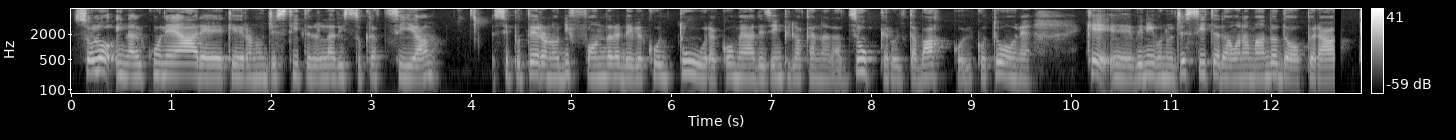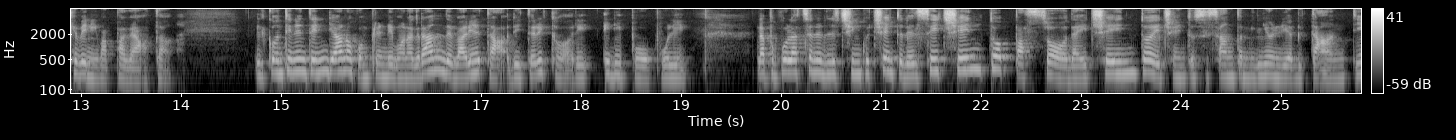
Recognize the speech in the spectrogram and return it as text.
Solo in alcune aree che erano gestite dall'aristocrazia si poterono diffondere delle colture come ad esempio la canna da zucchero, il tabacco, il cotone, che eh, venivano gestite da una manodopera che veniva pagata. Il continente indiano comprendeva una grande varietà di territori e di popoli. La popolazione del 500 e del 600 passò dai 100 ai 160 milioni di abitanti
